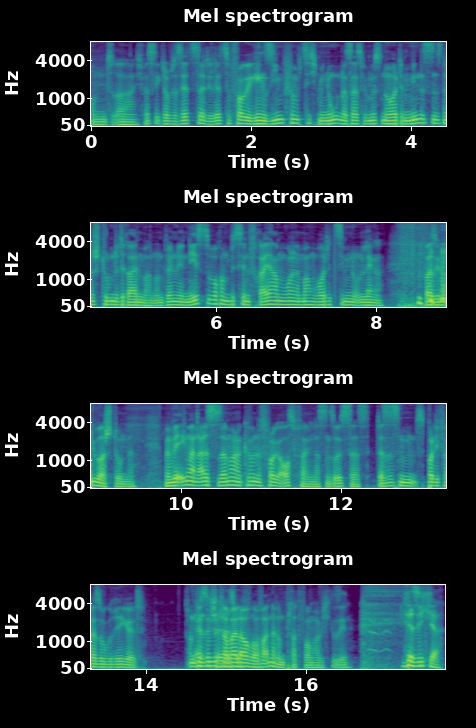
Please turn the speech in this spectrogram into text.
Und äh, ich weiß nicht, ich glaube, das letzte, die letzte Folge ging 57 Minuten. Das heißt, wir müssen heute mindestens eine Stunde rein machen. Und wenn wir nächste Woche ein bisschen frei haben wollen, dann machen wir heute 10 Minuten länger. Quasi eine Überstunde. Wenn wir irgendwann alles zusammen haben, dann können wir eine Folge ausfallen lassen. So ist das. Das ist mit Spotify so geregelt. Und Ja, wir sind mittlerweile auch auf anderen Plattformen, habe ich gesehen. Ja, sicher.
